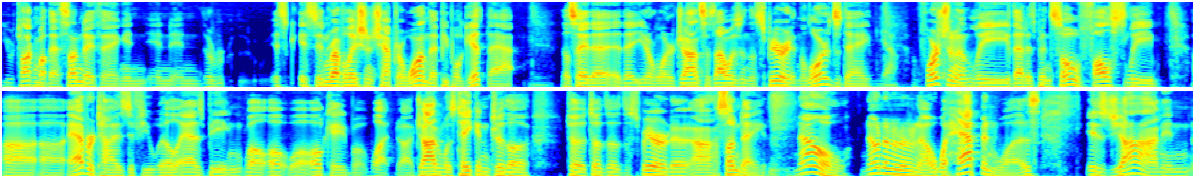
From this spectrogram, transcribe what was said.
you were talking about that Sunday thing, and and, and the, it's, it's in Revelation chapter one that people get that. They'll say that that you know where John says, "I was in the Spirit in the Lord's day." Yeah. Unfortunately, that has been so falsely uh, uh, advertised, if you will, as being well. Oh, well, okay, but what? Uh, John was taken to the to, to the, the Spirit uh, on Sunday. No, no, no, no, no, no. What happened was, is John in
